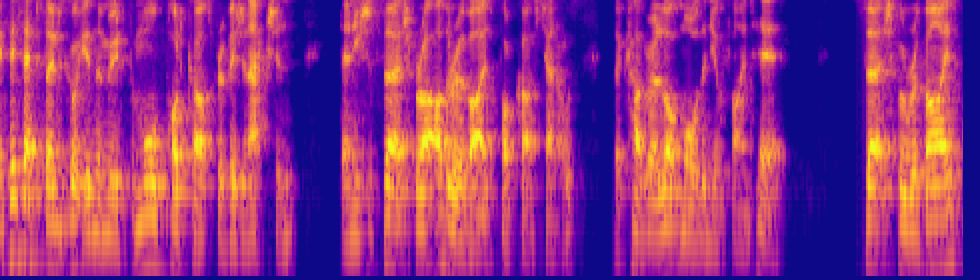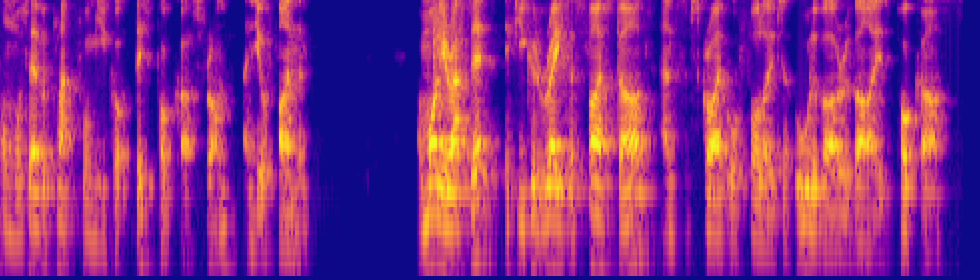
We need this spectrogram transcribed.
If this episode has got you in the mood for more podcast revision action, then you should search for our other Revise podcast channels that cover a lot more than you'll find here. Search for Revise on whatever platform you got this podcast from, and you'll find them. And while you're at it, if you could rate us five stars and subscribe or follow to all of our Revise podcasts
